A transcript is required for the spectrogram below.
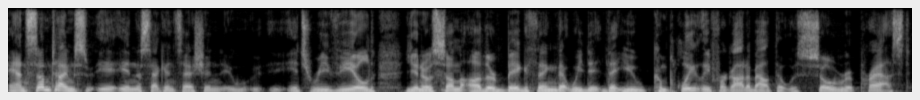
And sometimes in the second session, it's revealed, you know, some other big thing that we did that you completely forgot about that was so repressed.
